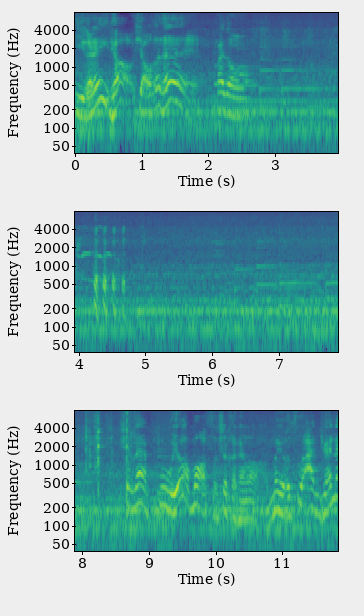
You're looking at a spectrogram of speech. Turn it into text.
一个人一条小河豚，麦总。现在不要冒死吃河豚了，没有是安全的。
